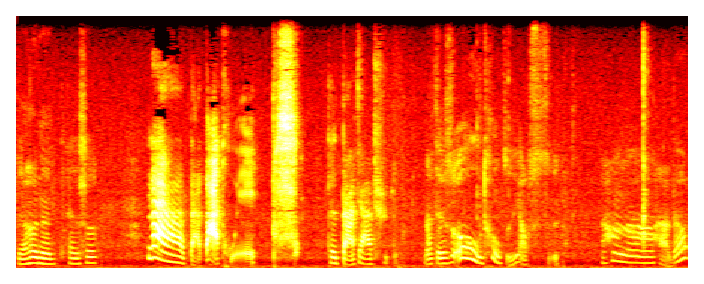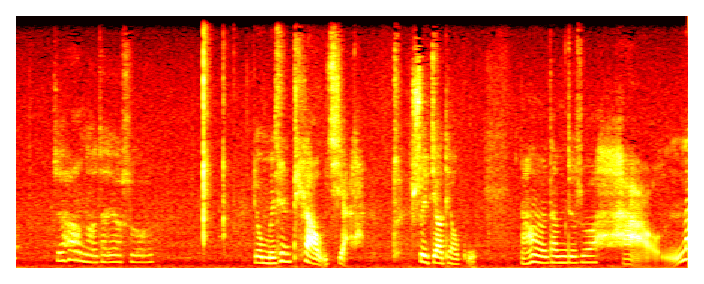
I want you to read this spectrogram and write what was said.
然后呢，他说那打大腿，他打下去的，然后他说哦，痛的要死，然后呢，好的，之后呢，他就说，就我们先跳一下，睡觉跳过，然后呢，他们就说好啦，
